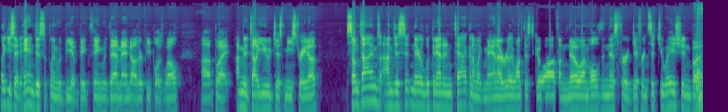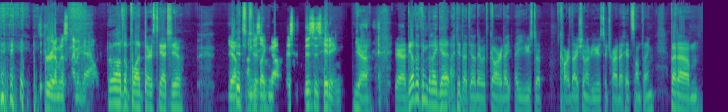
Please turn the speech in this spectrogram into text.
like you said, hand discipline would be a big thing with them and other people as well. Uh, but I'm going to tell you, just me straight up. Sometimes I'm just sitting there looking at an attack, and I'm like, "Man, I really want this to go off. I'm no, I'm holding this for a different situation, but screw it, I'm going to slam it down." oh, the bloodthirst gets you. Yeah, It's I'm just like, "No, this this is hitting." Yeah, yeah. The other thing that I get, I did that the other day with guard. I, I used a card that I shouldn't have used to try to hit something. But um,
